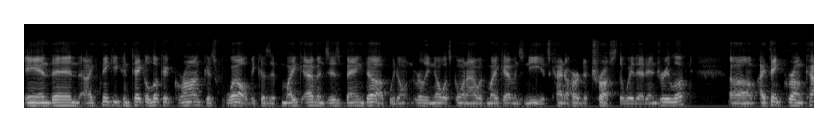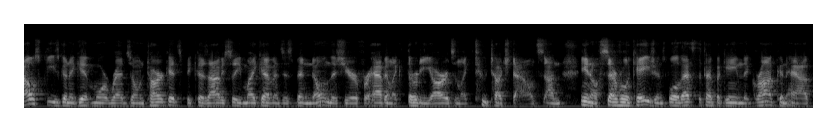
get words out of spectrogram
and then I think you can take a look at Gronk as well, because if Mike Evans is banged up, we don't really know what's going on with Mike Evans' knee. It's kind of hard to trust the way that injury looked. Um, I think Gronkowski is going to get more red zone targets because obviously Mike Evans has been known this year for having like 30 yards and like two touchdowns on you know several occasions. Well, that's the type of game that Gronk can have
